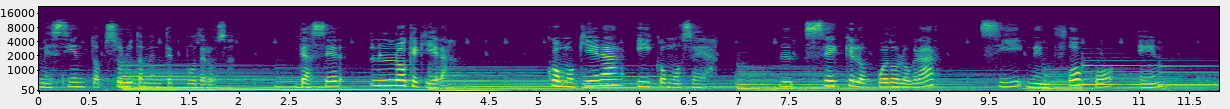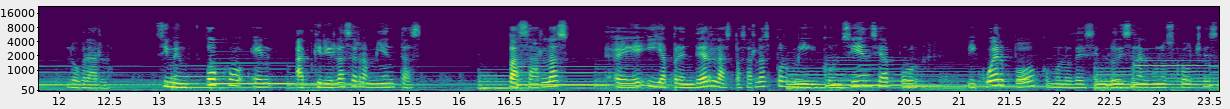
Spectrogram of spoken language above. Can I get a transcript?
me siento absolutamente poderosa de hacer lo que quiera, como quiera y como sea. Sé que lo puedo lograr si me enfoco en lograrlo, si me enfoco en adquirir las herramientas, pasarlas eh, y aprenderlas, pasarlas por mi conciencia, por mi cuerpo, como lo dicen, lo dicen algunos coaches,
